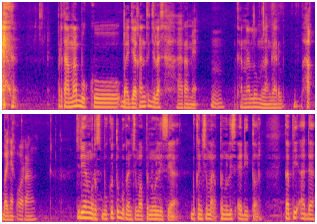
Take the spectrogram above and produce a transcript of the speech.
Pertama buku bajakan tuh jelas haram ya. Hmm. Karena lu melanggar hak banyak orang. Jadi yang ngurus buku tuh bukan cuma penulis ya, bukan cuma penulis editor, tapi ada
